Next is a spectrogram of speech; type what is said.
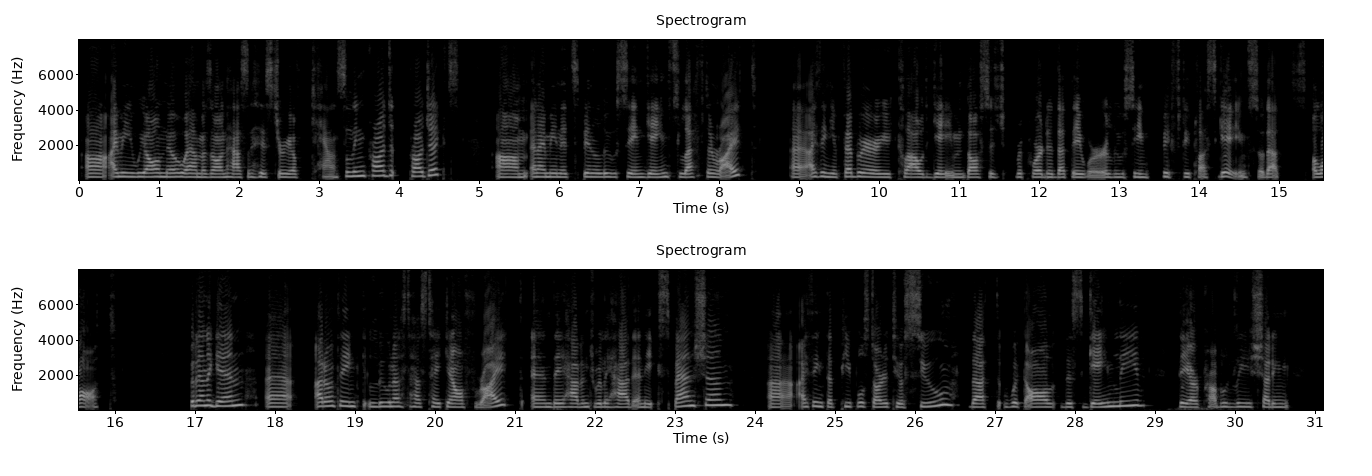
Uh, I mean, we all know Amazon has a history of canceling project projects, um, and I mean, it's been losing games left and right. Uh, I think in February, Cloud Game Dosage reported that they were losing 50 plus games, so that's a lot. But then again, uh, I don't think Luna has taken off right, and they haven't really had any expansion. Uh, I think that people started to assume that with all this game leave, they are probably shutting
